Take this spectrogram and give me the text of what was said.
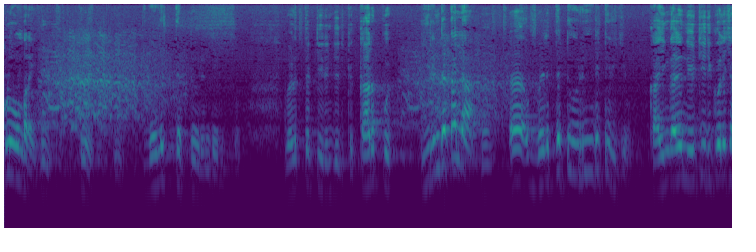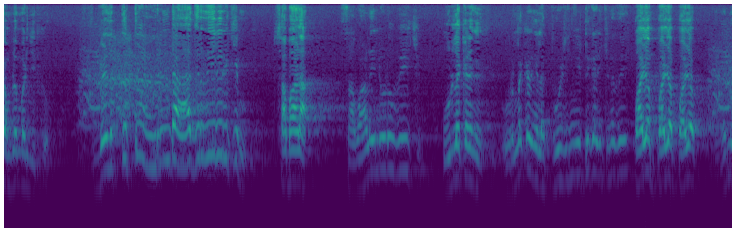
ക്ലൂവും പറയും. ക്ലൂ വെളുത്തിട്ട് ഉരുണ്ടിരിക്കും. വെളുത്തിട്ട് ഇരുണ്ടിരിക്കും. കറുപ്പ്. ഇരുണ്ടിട്ടല്ല. വെളുത്തിട്ട് ഉരുണ്ടിട്ടിരിക്കും. കൈയും കാലും നീട്ടിയിരിക്കുമല്ലോ ശമ്പളം പഠിച്ചിരിക്കും വെളുത്തിട്ട് ഉരുണ്ട ആകൃതിയിലിരിക്കും സവാള. സവാളയുടെ കൂടെ ഉപയോഗിക്കും. ഉരുളക്കിഴങ്ങ്. ഉരുളക്കിഴങ്ങല്ല പുഴുങ്ങിയിട്ട് കഴിക്കണത്. പഴം പഴം പഴം. അത്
